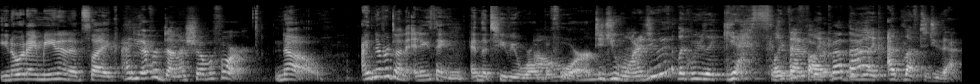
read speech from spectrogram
You know what I mean? And it's like Had you ever done a show before? no, I'd never done anything in the TV world Oh. before. Did you want to do it? Like, were you like, yes? like that? thought like, about that? Like, I'd love to do that.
